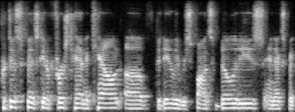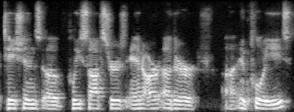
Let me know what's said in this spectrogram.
participants get a firsthand account of the daily responsibilities and expectations of police officers and our other uh, employees.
